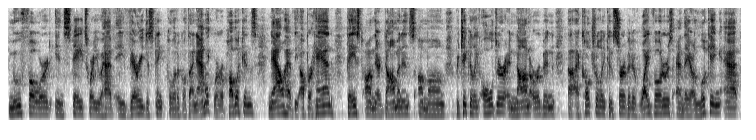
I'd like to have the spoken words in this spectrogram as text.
move forward in states where you have a very distinct political dynamic, where Republicans now have the upper hand based on their dominance among particularly older and non-urban, uh, culturally conservative white voters, and they are looking at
